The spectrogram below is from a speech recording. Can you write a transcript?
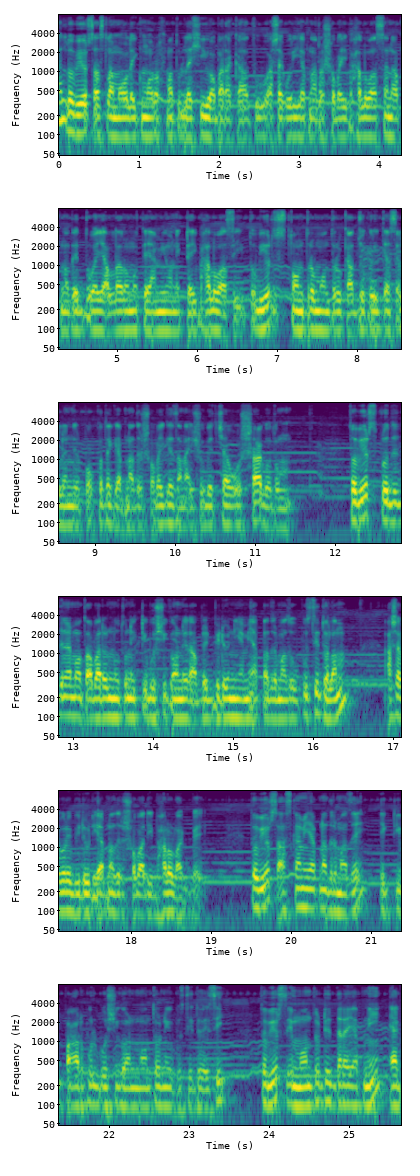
হ্যালো ভিউর্স আসসালামু আলাইকুম রহমতুল্লাহি ওবারাকাতু আশা করি আপনারা সবাই ভালো আছেন, আপনাদের দোয়াই আল্লাহর মতে আমি অনেকটাই ভালো আছি। তো ভিউর্স তন্ত্র, মন্ত্র, কার্যকরিতা চ্যানেলের পক্ষ থেকে আপনাদের সবাইকে জানাই শুভেচ্ছা ও স্বাগতম। তো ভিউর্স প্রতিদিনের মতো আবারও নতুন একটি বশীকরণের আপডেট ভিডিও নিয়ে আমি আপনাদের মাঝে উপস্থিত হলাম। আশা করি ভিডিওটি আপনাদের সবারই ভালো লাগবে। তো ভিউর্স আজকে আমি আপনাদের মাঝে একটি পাওয়ারফুল বশীকরণ মন্ত্র নিয়ে উপস্থিত হয়েছি। তো ভিউর্স এই মন্ত্রটির দ্বারাই আপনি এক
